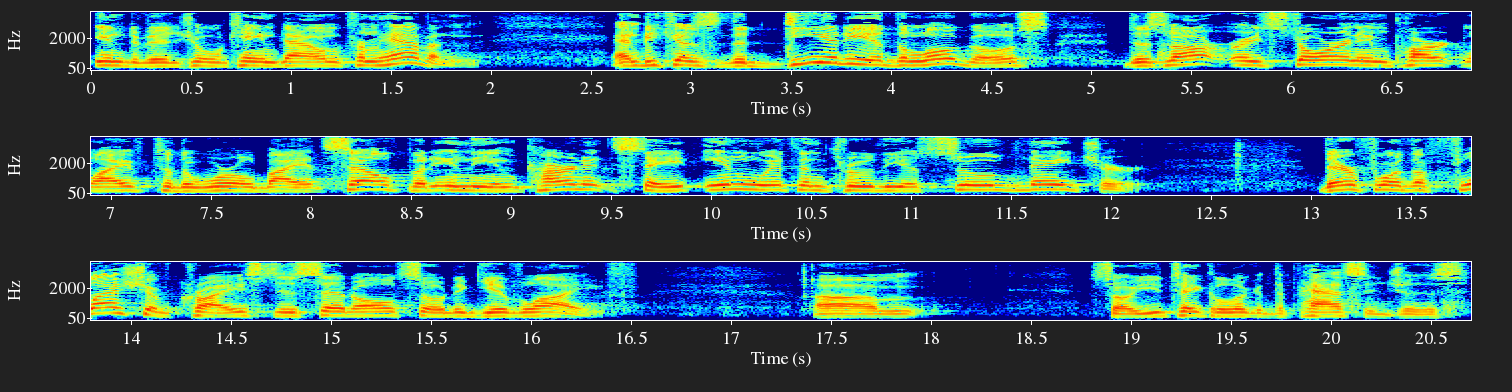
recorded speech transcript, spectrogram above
individual came down from heaven, and because the deity of the Logos does not restore and impart life to the world by itself, but in the incarnate state, in, with, and through the assumed nature. Therefore, the flesh of Christ is said also to give life. Um, so you take a look at the passages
